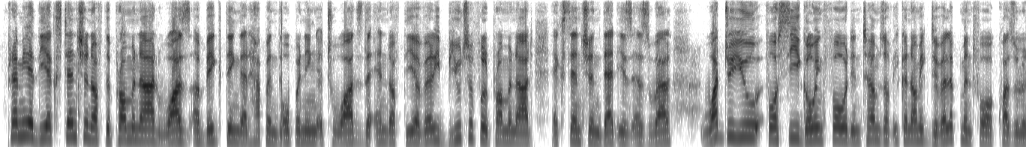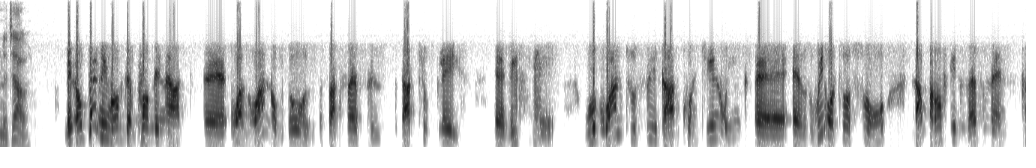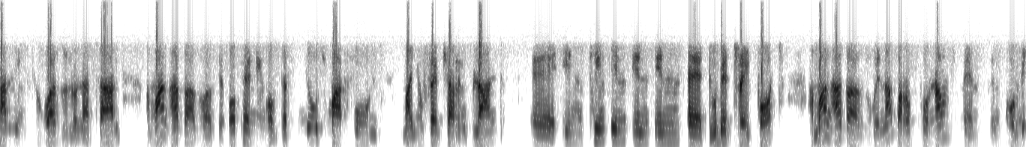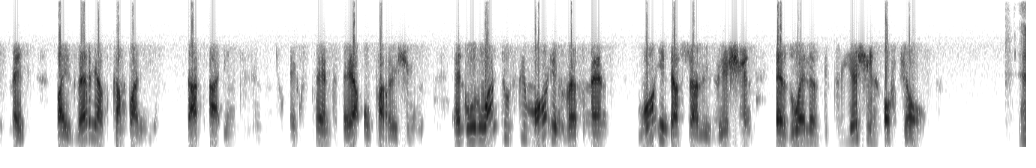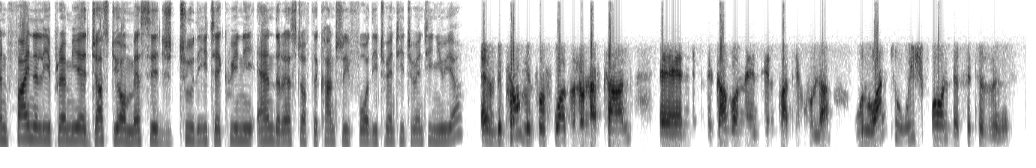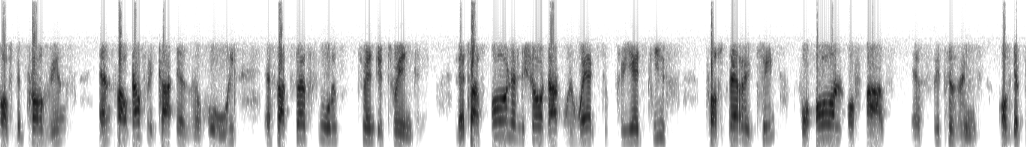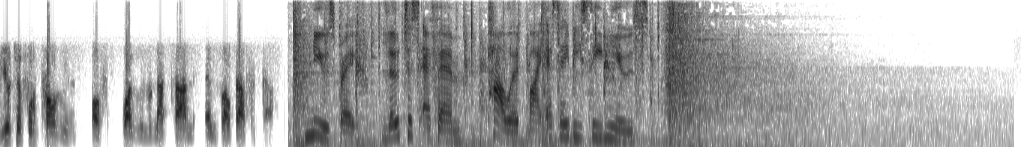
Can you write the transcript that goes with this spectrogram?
Premier, the extension of the promenade was a big thing that happened opening towards the end of the year. Very beautiful promenade extension that is as well. What do you foresee going forward in terms of economic development for KwaZulu Natal? The opening of the promenade uh, was one of those successes that took place uh, this year. Would want to see that continuing, uh, as we also saw number of investments coming to KwaZulu Natal. Among others, was the opening of the new smartphone manufacturing plant uh, in King, in in in uh, Dube Trade Port. Among others, were a number of pronouncements and commitments by various companies that are intending to extend their operations. And we want to see more investment more industrialization, as well as the creation of jobs. And finally, Premier, just your message to the eThekwini and the rest of the country for the 2020 New Year? As the province of KwaZulu-Natal and the government in particular, we want to wish all the citizens of the province and South Africa as a whole a successful 2020. Let us all ensure that we work to create peace, prosperity, for all of us as citizens of the beautiful province KwaZulu Natal and South Africa. Newsbreak, Lotus FM, powered by SABC News.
